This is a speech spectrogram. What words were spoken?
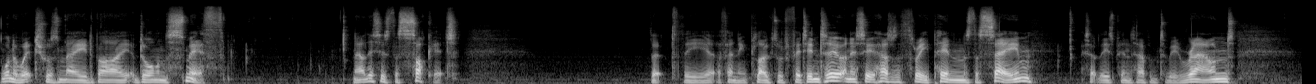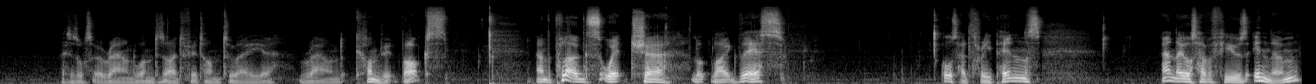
one of which was made by Dorman Smith. Now this is the socket that the offending plugs would fit into, and you see it has the three pins the same, except these pins happen to be round. This is also a round one designed to fit onto a uh, round conduit box. And the plugs, which uh, look like this, also had three pins, and they also have a fuse in them.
